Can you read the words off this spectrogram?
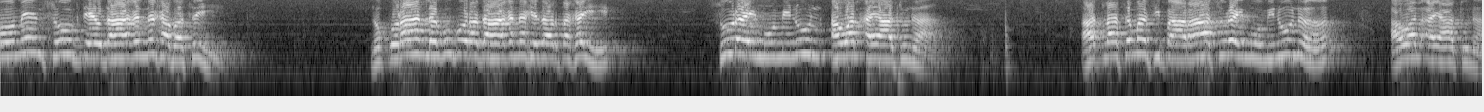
مؤمن څوک دی او دا غي نه خبسي نو قران لګو ګوره دا غي نه درته کوي سورہ مومنون اول آیاتنا اتلا سما سپارا سورہ مومنون اول آیاتنا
